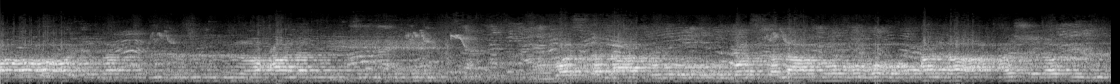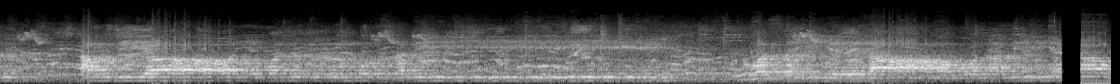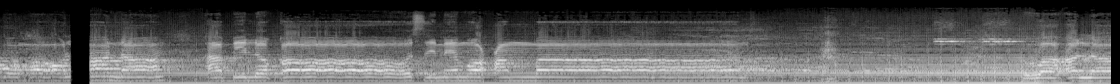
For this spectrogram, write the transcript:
والسلام على أشرف الأنبياء والمرسلين وسيدنا ونبينا ومولانا أبي القاسم محمد وعلى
